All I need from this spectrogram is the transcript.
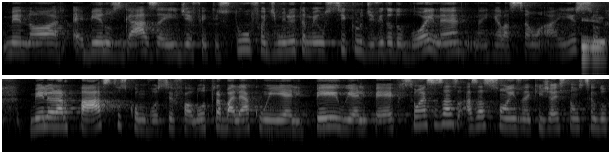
menor, é, menos gás aí de efeito estufa, diminui também o ciclo de vida do boi, né, em relação a isso. isso. Melhorar pastos, como você falou, trabalhar com o ILP, o ILPF, são essas as, as ações, né, que já estão sendo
